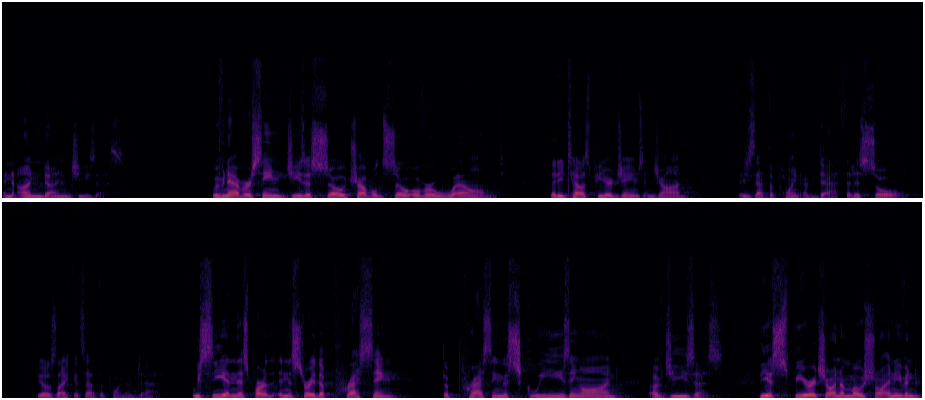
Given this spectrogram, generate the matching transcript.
an undone Jesus. We've never seen Jesus so troubled, so overwhelmed that he tells Peter, James, and John that he's at the point of death, that his soul feels like it's at the point of death. We see in this part of in this story the pressing, the pressing, the squeezing on of Jesus, the spiritual and emotional and even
